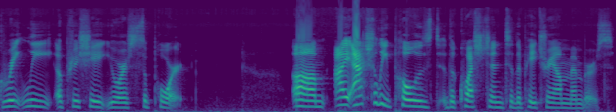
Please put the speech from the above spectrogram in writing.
greatly appreciate your support. Um, I actually posed the question to the Patreon members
